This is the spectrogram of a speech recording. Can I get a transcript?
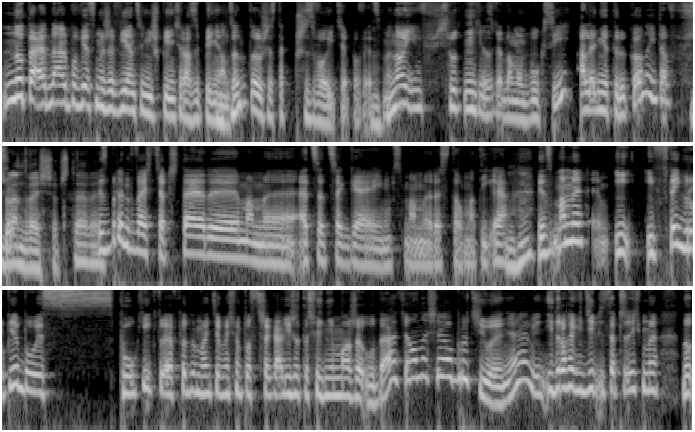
no tak, no ale powiedzmy, że więcej niż 5 razy pieniądze, no to już jest tak przyzwoicie powiedzmy. No i wśród nich jest wiadomo Booksy, ale nie tylko, no i tam wśród... Brand 24. Jest Brand24, mamy ECC Games, mamy Restaumatica, więc mamy i, i w tej grupie były spółki, które w pewnym momencie myśmy postrzegali, że to się nie może udać, a one się obróciły, nie? I trochę widzieli, zaczęliśmy, no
